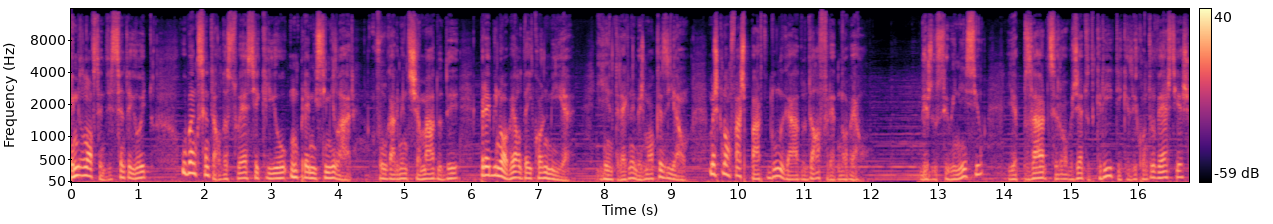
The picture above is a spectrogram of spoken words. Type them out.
Em 1968, o Banco Central da Suécia criou um prémio similar, vulgarmente chamado de Prémio Nobel da Economia, e entregue na mesma ocasião, mas que não faz parte do legado de Alfred Nobel. Desde o seu início, e apesar de ser objeto de críticas e controvérsias,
